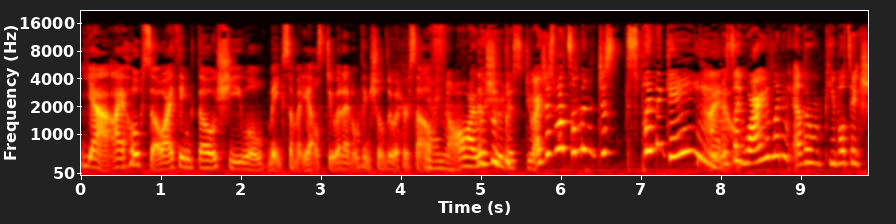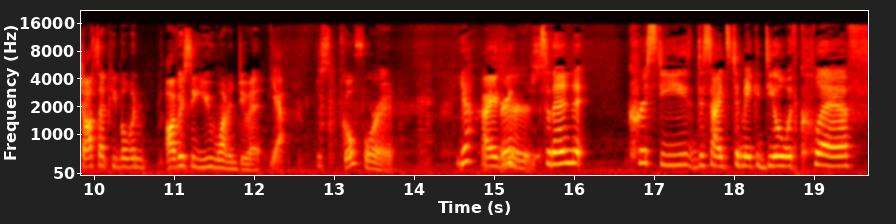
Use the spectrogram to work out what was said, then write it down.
yeah, I hope so. I think though she will make somebody else do it. I don't think she'll do it herself. I know. Oh, I wish she would just do. I just want someone to just just play the game. It's like why are you letting other people take shots at people when obviously you want to do it? Yeah. Just go for it. Yeah, I agree. So then Christy decides to make a deal with Cliff.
